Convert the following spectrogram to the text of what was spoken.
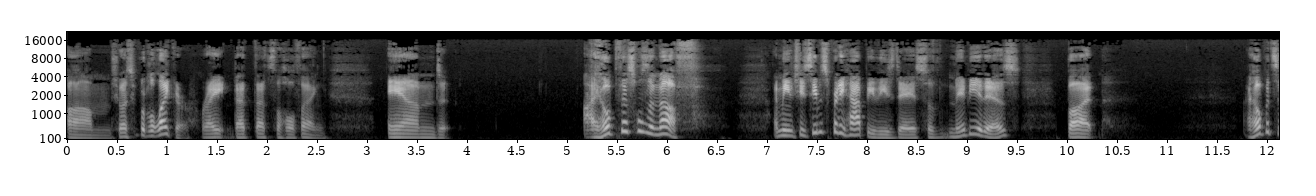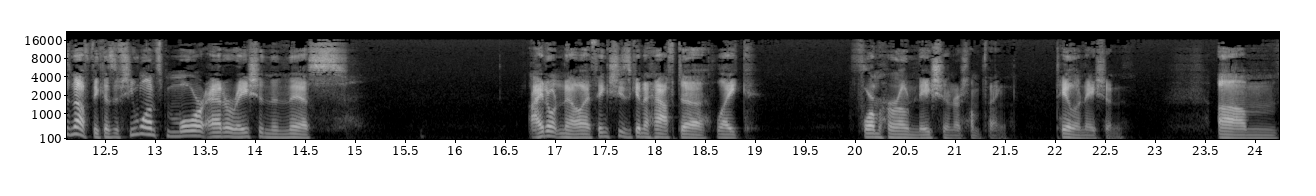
um she wants people to like her, right? That that's the whole thing. And I hope this was enough. I mean, she seems pretty happy these days, so maybe it is, but I hope it's enough because if she wants more adoration than this, I don't know. I think she's to have to, like, form her own nation or something. Taylor Nation. Um,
